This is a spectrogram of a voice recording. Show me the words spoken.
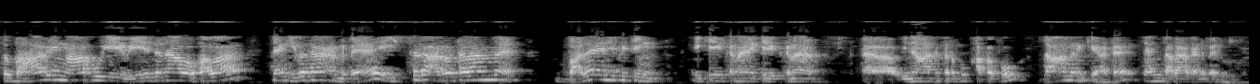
ස්වභාවයෙන් ආපු මේ වේදනාව පවා දැන් ඉවස ගන්න බෑ. ඉස්සර අරතරම්ම බල ඇනි පිටින් එක එකන එක එකන විනාශ කරපු කපපු දාමරිකයට දැන් දරා ගන්න බැහැ.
